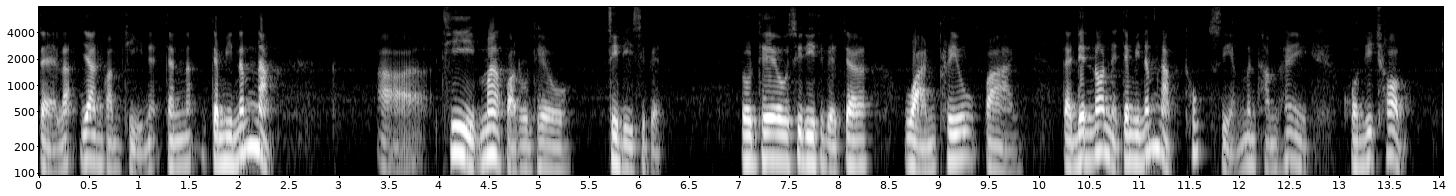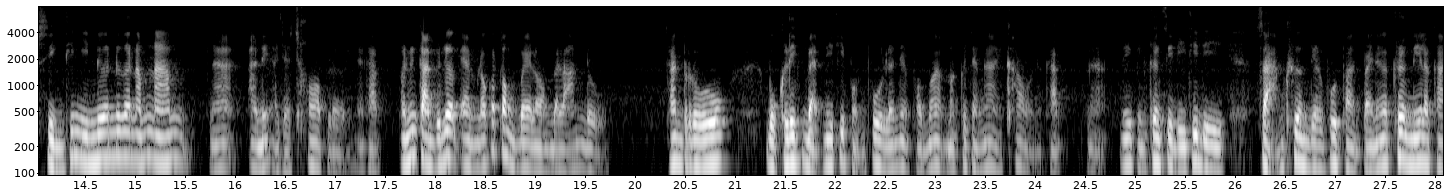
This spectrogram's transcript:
แต่ละย่านความถี่เนี่ยจะจะมีน้ำหนักที่มากกว่าโรเทล CD11 โรเทล CD11 จะหวานพริ้วปลาย แต่เดนนอนเนี่ยจะมีน้ำหนักทุกเสียงมันทำให้คนที่ชอบสิ่งที่มีเนื้อเนื้อน้ำน้ำๆนะอันนี้อาจจะชอบเลยนะครับ เพราะฉะนั้นการไปเลือกแอมเราก็ต้องไปลองบาลานซ์ดู ท่านรู้บุคลิกแบบนี้ที่ผมพูดแล้วเนี่ยผมว่ามันก็จะง่ายเข้านะครับ นะนี่เป็นเครื่องซีดีที่ดี 3 เครื่องที่เราพูดผ่านไปนะก็เครื่องนี้ราคา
